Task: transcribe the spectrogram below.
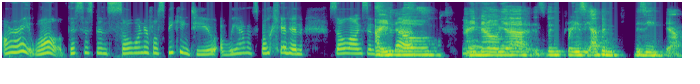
All right. Well, this has been so wonderful speaking to you. We haven't spoken in so long since. I know. I know. Yeah. It's been crazy. I've been busy. Yeah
